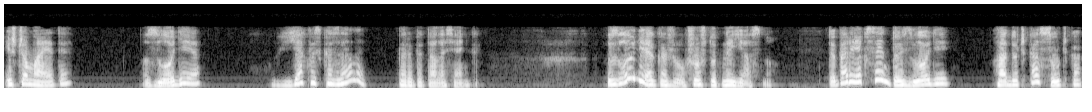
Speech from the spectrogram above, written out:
І що маєте? Злодія? Як ви сказали? перепитала сянька. Злодія кажу, що ж тут не ясно. Тепер як син той злодій, а дочка сучка.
